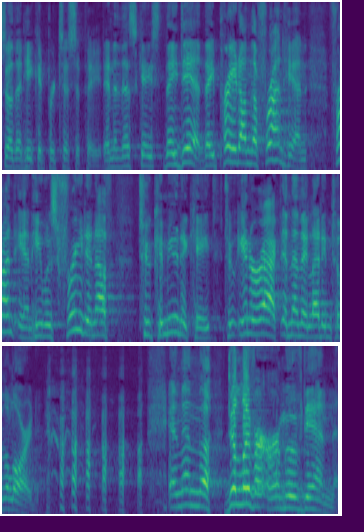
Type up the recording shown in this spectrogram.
so that he could participate. And in this case, they did. They prayed on the front end. Front end, he was freed enough to communicate, to interact, and then they led him to the Lord. and then the deliverer moved in,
